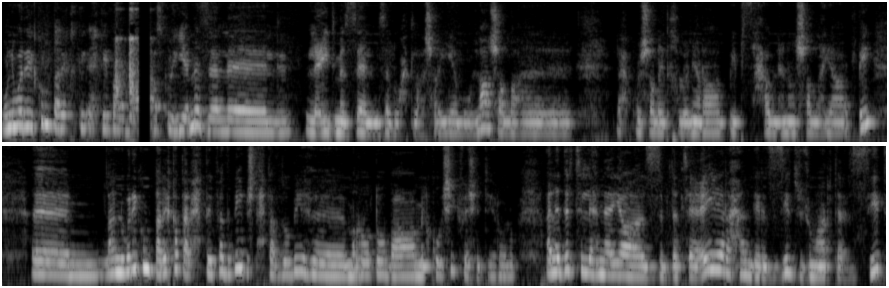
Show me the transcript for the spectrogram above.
ونوري لكم طريقة الاحتفال بها parce que هي مازال العيد مازال مازال واحد 10 أيام ولا إن شاء الله لحقوا إن شاء الله يدخلوني ربي بالصحه والهنا إن شاء الله يا ربي. آه نوريكم طريقة تاع الاحتفاظ به باش تحتفظوا به من الرطوبه من كل شيء كيفاش ديروا له. أنا درت لهنايا الزبدة تاعي راح ندير الزيت زوج مار تاع الزيت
